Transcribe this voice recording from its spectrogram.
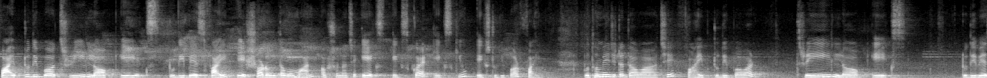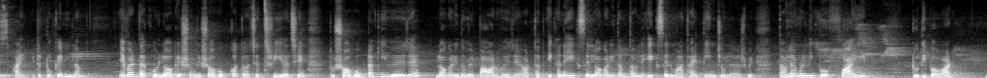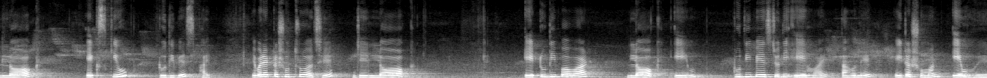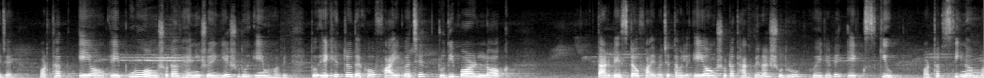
Five to the power three log x to the base five এর সরলতম মান option আছে x x square x cube x to the power five প্রথমে যেটা দেওয়া আছে five to the power three log x to the base five এটা টুকে নিলাম। এবার দেখো লগের সঙ্গে সহগ কত আছে? থ্রি আছে। তো সহগটা কি হয়ে যায়? লগারিদমের পাওয়ার হয়ে যায়। অর্থাৎ এখানে এক্সের লগারিদম তাহলে এক্সের মাথায় তিন চলে আসবে। তাহলে আমরা লিখব five to the power log x cube to the base five এবার একটা সূত্র আছে যে log a to the power log m to the base যদি এ হয়, তাহলে এইটা সমান এম হয়ে যায়। অর্থাৎ এই এই পুরো অংশটা ভ্যানিশ হয়ে গিয়ে শুধু এম হবে। তো এক্ষেত্রেও দেখো ফাইভ আছে টু দি পাওয়ার লগ তার বেসটাও ফাইভ আছে, তাহলে এই অংশটা থাকবে না, শুধু হয়ে যাবে এক্স কিউব অর্থাৎ সি নাম্বার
